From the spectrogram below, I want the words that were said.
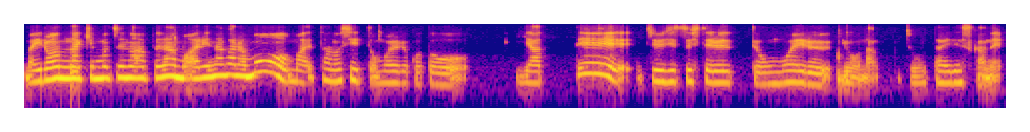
まあ、いろんな気持ちのアップダウンもありながらも、まあ、楽しいと思えることをやって充実してるって思えるような状態ですかね。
